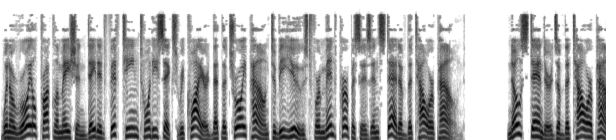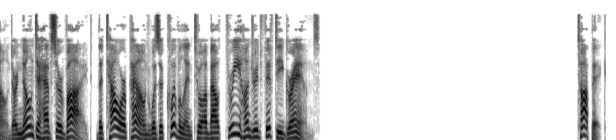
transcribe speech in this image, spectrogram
when a royal proclamation dated 1526 required that the Troy pound to be used for mint purposes instead of the Tower pound. No standards of the Tower pound are known to have survived. The Tower pound was equivalent to about 350 grams. Topic:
